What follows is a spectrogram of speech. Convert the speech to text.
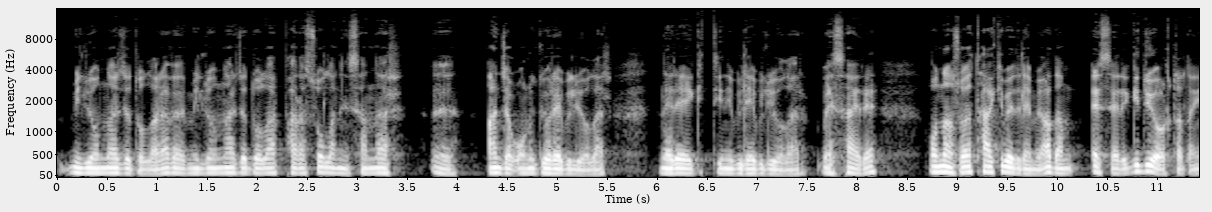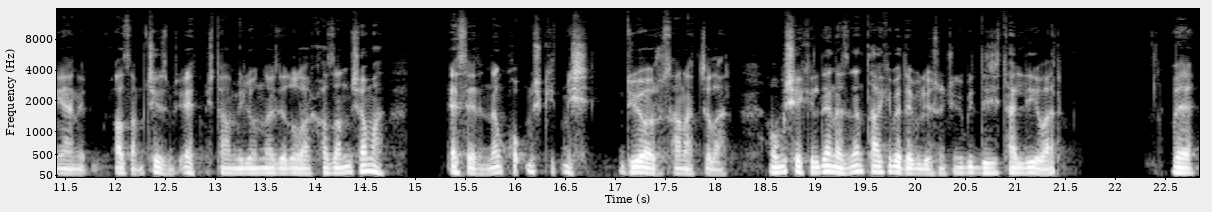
Milyonlarca dolara ve milyonlarca dolar parası olan insanlar ancak onu görebiliyorlar. Nereye gittiğini bilebiliyorlar vesaire. Ondan sonra takip edilemiyor. Adam eseri gidiyor ortadan. Yani adam çizmiş, etmiş, tam milyonlarca dolar kazanmış ama eserinden kopmuş gitmiş diyor sanatçılar. Ama bu şekilde en azından takip edebiliyorsun. Çünkü bir dijitalliği var. Ve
